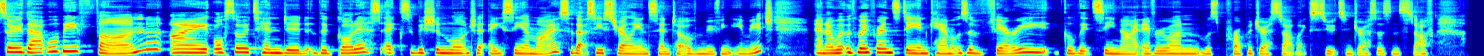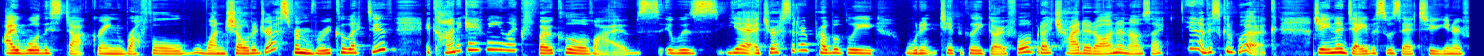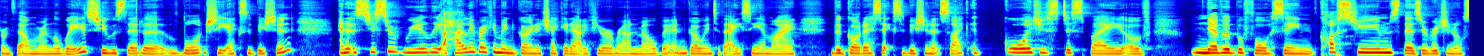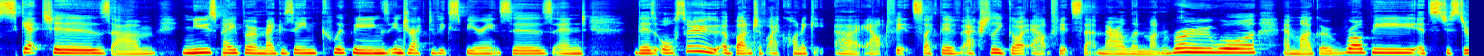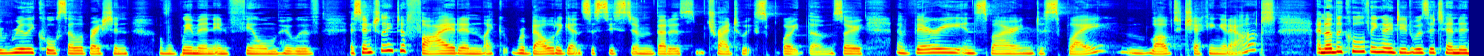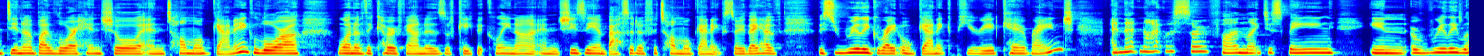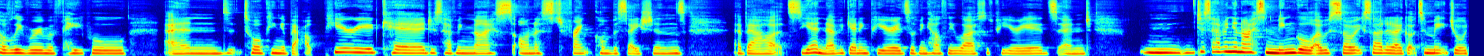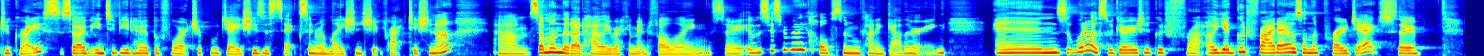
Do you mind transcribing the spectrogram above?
So that will be fun. I also attended the Goddess exhibition launch at ACMI. So that's the Australian Centre of Moving Image. And I went with my friends Dee and Cam. It was a very glitzy night. Everyone was proper dressed up, like suits and dresses and stuff. I wore this dark green ruffle one shoulder dress from Rue Collective. It kind of gave me like folklore vibes. It was, yeah, a dress that I probably wouldn't typically go for, but I tried it on and I was like, yeah, this could work. Geena Davis was there too, you know, from Thelma and Louise. She was there to launch the exhibition. And it's just a really, I highly recommend going to check it out if you're around Melbourne. Go into the ACMI, the Goddess exhibition. It's like a gorgeous display of never before seen costumes. There's original sketches, um, newspaper and magazine clippings, interactive experiences, and there's also a bunch of iconic uh, outfits. Like they've actually got outfits that Marilyn Monroe wore and Margot Robbie. It's just a really cool celebration of women in film who have essentially defied and like rebelled against a system that has tried to exploit them. So a very inspiring display. Loved checking it out. Another cool thing I did was attend a dinner by Laura Henshaw and Tom Organic. Laura, one of the co-founders of Keep It Cleaner, and she's the ambassador for Tom Organic. So they have this really great organic period care range. And that night was so fun, like just being in a really lovely room of people and talking about period care, just having nice, honest, frank conversations about, yeah, navigating periods, living healthy lives with periods, and just having a nice mingle. I was so excited. I got to meet Georgia Grace. So I've interviewed her before at Triple J. She's a sex and relationship practitioner, um, someone that I'd highly recommend following. So it was just a really wholesome kind of gathering. And what else? We go to Good Friday. Oh, yeah, Good Friday. I was on the project. So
